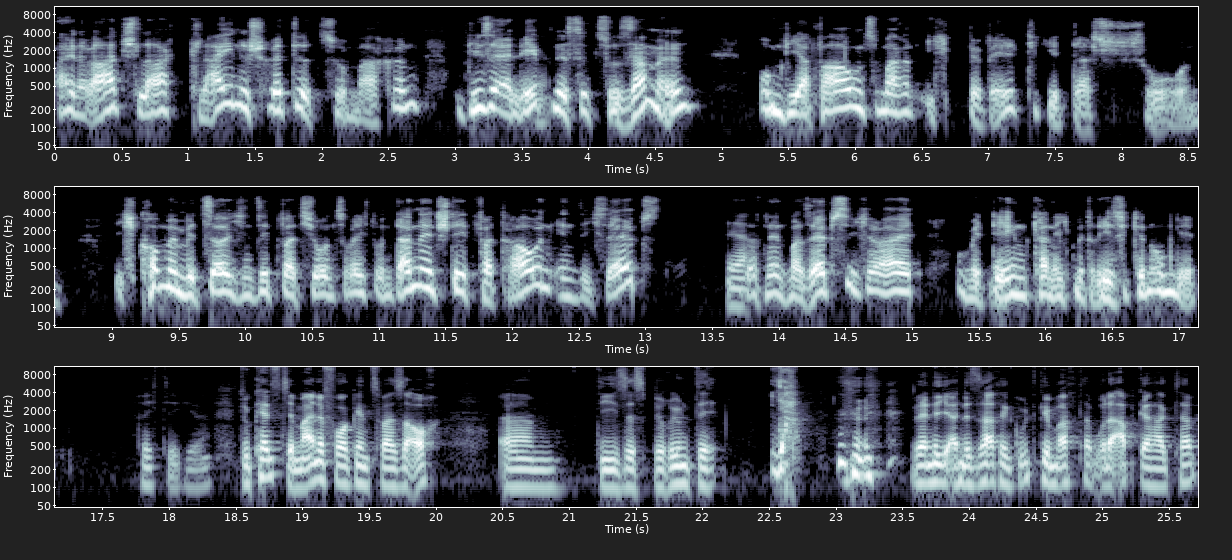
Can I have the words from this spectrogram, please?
ein Ratschlag, kleine Schritte zu machen, diese Erlebnisse ja. zu sammeln, um die Erfahrung zu machen, ich bewältige das schon. Ich komme mit solchen Situationen zurecht und dann entsteht Vertrauen in sich selbst. Ja. Das nennt man Selbstsicherheit und mit denen kann ich mit Risiken umgehen. Richtig, ja. Du kennst ja meine Vorgehensweise auch. Ähm, dieses berühmte Ja, wenn ich eine Sache gut gemacht habe oder abgehakt habe.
